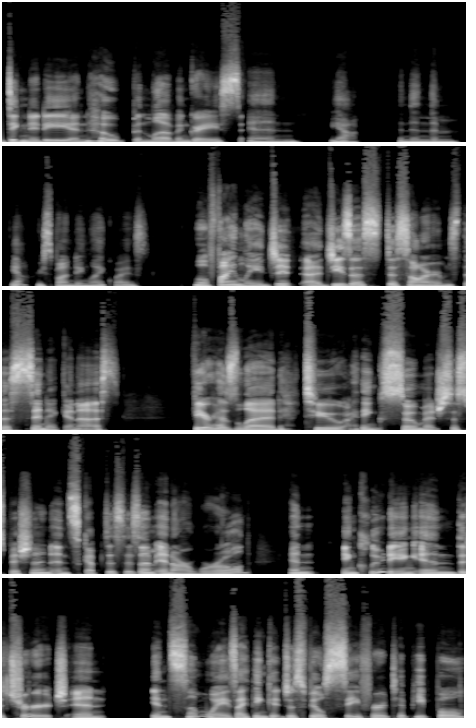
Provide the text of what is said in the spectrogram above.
dignity and hope and love and grace and yeah, and then them, yeah, responding likewise. Well, finally, uh, Jesus disarms the cynic in us. Fear has led to, I think, so much suspicion and skepticism in our world, and including in the church. And in some ways, I think it just feels safer to people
